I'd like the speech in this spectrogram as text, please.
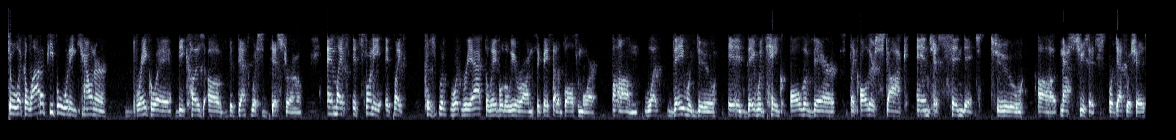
So like a lot of people would encounter Breakaway because of the Death Wish distro, and like it's funny, it's like because what React, the label that we were on, it's like based out of Baltimore. Um, what they would do is they would take all of their like all their stock and just send it to uh, Massachusetts or Death Wishes,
